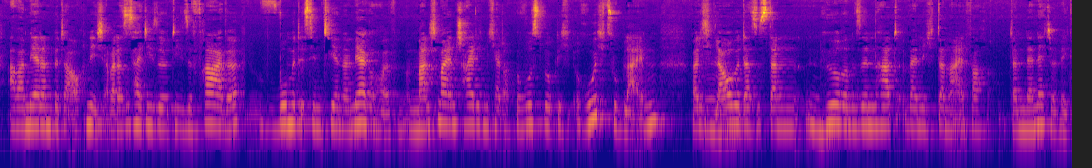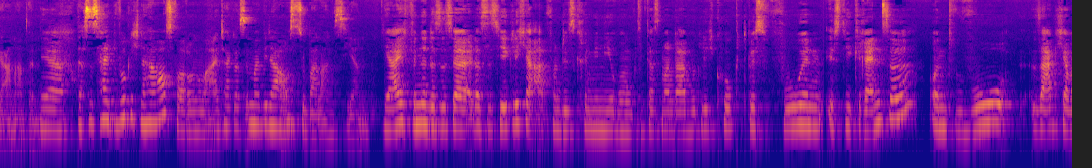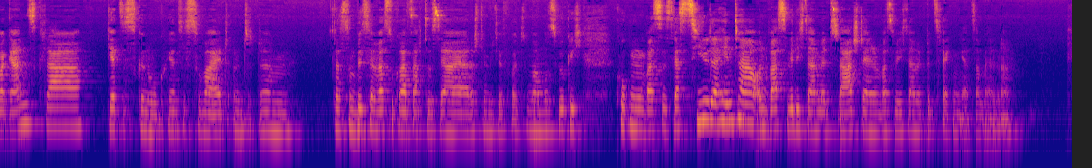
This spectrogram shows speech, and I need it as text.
Aber mehr dann bitte auch nicht. Aber das ist halt diese, diese Frage, womit ist den Tieren dann mehr geholfen? Und manchmal entscheide ich mich halt auch bewusst wirklich ruhig zu bleiben weil ich mhm. glaube, dass es dann einen höheren Sinn hat, wenn ich dann einfach dann der nette Veganer bin. Ja. Das ist halt wirklich eine Herausforderung im Alltag, das immer wieder mhm. auszubalancieren. Ja, ich finde, das ist ja, das ist jegliche Art von Diskriminierung, dass man da wirklich guckt, bis wohin ist die Grenze und wo sage ich aber ganz klar, jetzt ist genug, jetzt ist zu weit und ähm, das ist so ein bisschen, was du gerade sagtest, ja, ja, da stimme ich dir voll zu. Man muss wirklich gucken, was ist das Ziel dahinter und was will ich damit darstellen und was will ich damit bezwecken jetzt am Ende.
